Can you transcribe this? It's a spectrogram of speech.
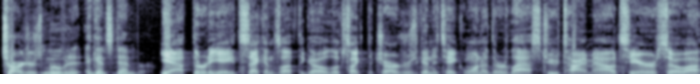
Chargers moving it against Denver. Yeah, 38 seconds left to go. Looks like the Chargers going to take one of their last two timeouts here. So uh,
